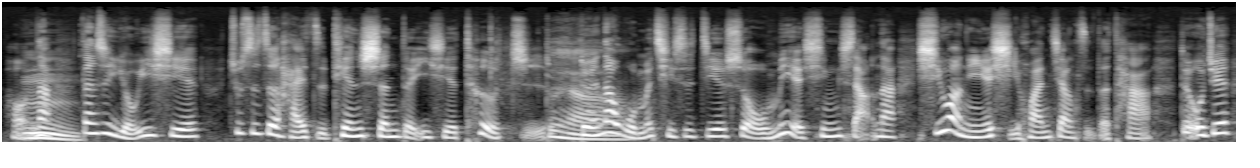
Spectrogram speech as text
好，那、嗯、但是有一些就是这个孩子天生的一些特质，对啊，对，那我们其实接受，我们也欣赏，那希望你也喜欢这样子的他。对，我觉得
